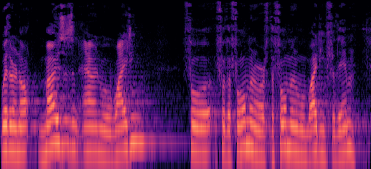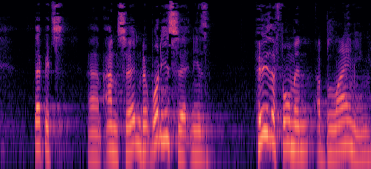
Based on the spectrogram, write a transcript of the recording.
whether or not Moses and Aaron were waiting for, for the foreman or if the foreman were waiting for them. That bit's um, uncertain, but what is certain is who the foremen are blaming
